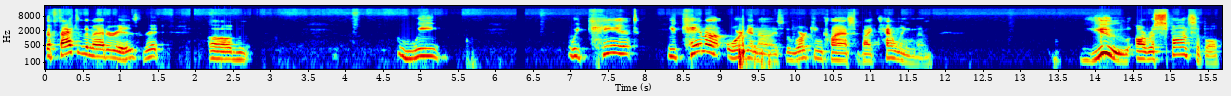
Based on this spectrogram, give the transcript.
the fact of the matter is that um we we can't you cannot organize the working class by telling them you are responsible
